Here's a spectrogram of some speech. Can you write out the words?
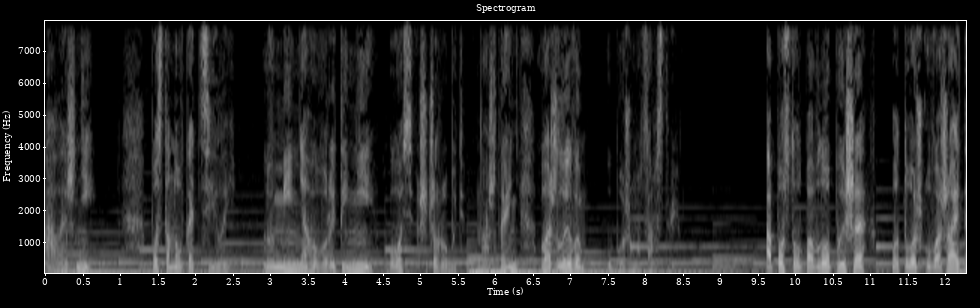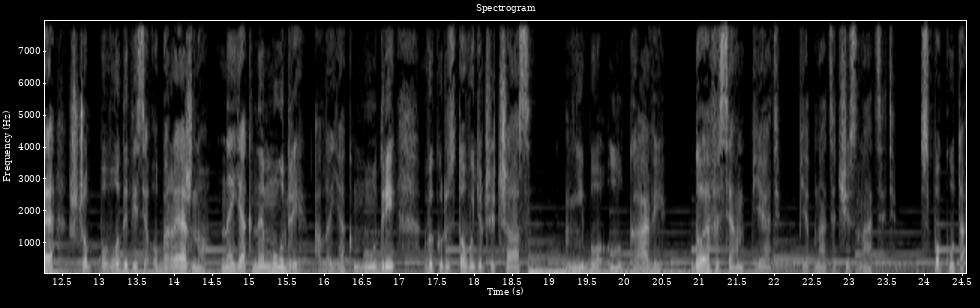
Але ж ні. Постановка цілей, вміння говорити ні ось що робить наш день важливим у Божому царстві. Апостол Павло пише: Отож, уважайте, щоб поводитися обережно, не як немудрі, але як мудрі, використовуючи час дні бо лукаві. До Ефесян 5, 15, 16. Спокута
